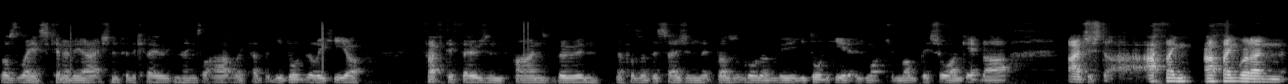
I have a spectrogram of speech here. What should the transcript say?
There's less kind of reaction for the crowd and things like that. Like you don't really hear fifty thousand fans booing if there's a decision that doesn't go their way. You don't hear it as much in rugby, so I get that. I just, I think, I think we're in,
